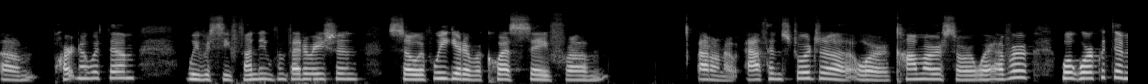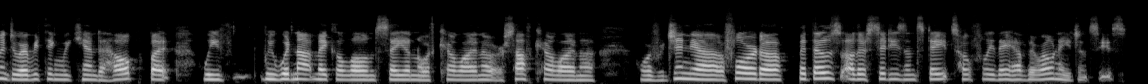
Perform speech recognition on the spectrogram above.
um, partner with them we receive funding from Federation. So if we get a request, say from I don't know, Athens, Georgia, or Commerce, or wherever, we'll work with them and do everything we can to help. But we've we would not make a loan, say in North Carolina or South Carolina or Virginia or Florida. But those other cities and states, hopefully, they have their own agencies.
